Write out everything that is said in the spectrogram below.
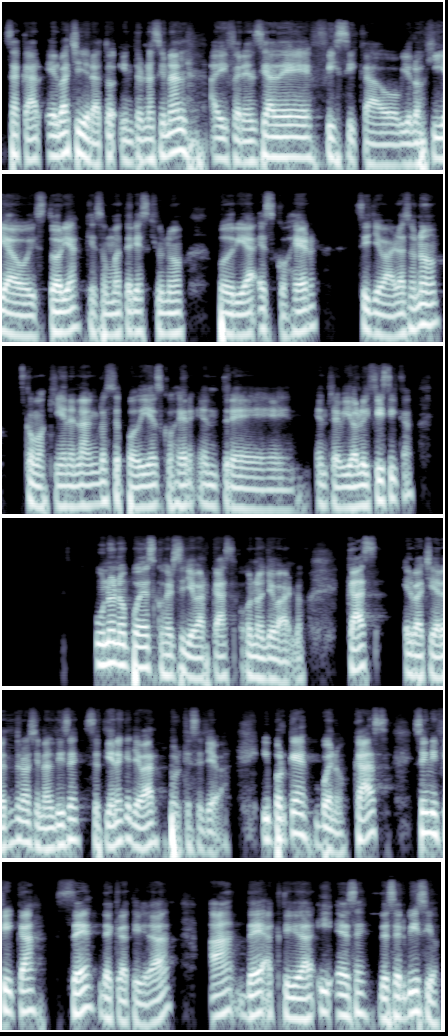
sacar el bachillerato internacional, a diferencia de física o biología o historia, que son materias que uno podría escoger si llevarlas o no. como aquí en el Anglo se podía escoger entre, entre biolo y física, uno no puede escoger si llevar CAS o no llevarlo. CAS, el bachillerato internacional dice, se tiene que llevar porque se lleva. ¿Y por qué? Bueno, CAS significa C de creatividad, A de actividad y S de servicio.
